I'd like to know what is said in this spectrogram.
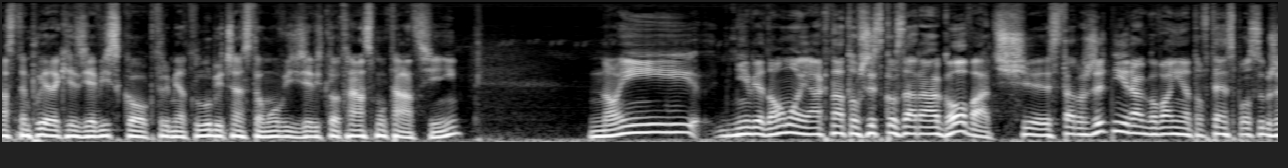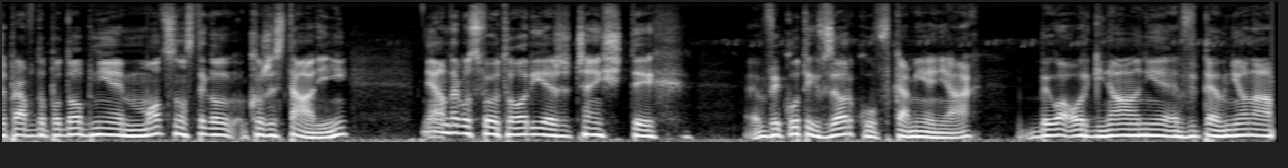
następuje takie zjawisko, o którym ja tu lubię często mówić, zjawisko transmutacji. No i nie wiadomo, jak na to wszystko zareagować. Starożytni reagowali na to w ten sposób, że prawdopodobnie mocno z tego korzystali. Ja mam taką swoją teorię, że część tych wykutych wzorków w kamieniach była oryginalnie wypełniona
